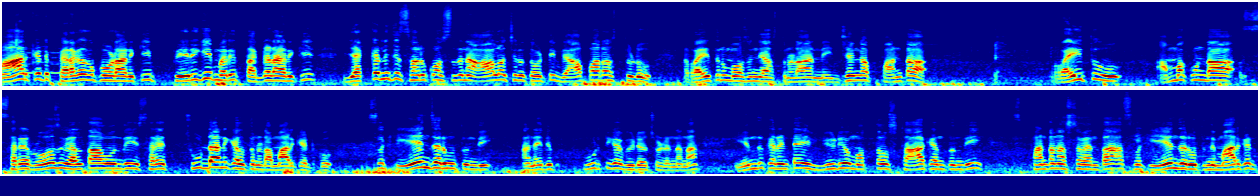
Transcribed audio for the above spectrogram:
మార్కెట్ పెరగకపోవడానికి పెరిగి మరి తగ్గడానికి ఎక్కడి నుంచి సరుకు వస్తుందనే ఆలోచనతోటి వ్యాపారస్తుడు రైతును మోసం చేస్తున్నాడా? నిజంగా పంట రైతు అమ్మకుండా సరే రోజు వెళ్తూ ఉంది సరే చూడ్డానికి వెళ్తున్నాడు ఆ మార్కెట్కు? అసలు ఏం జరుగుతుంది అనేది పూర్తిగా వీడియో చూడండి అన్న. ఎందుకనంటే ఈ వీడియో మొత్తం స్టాక్ ఎంత ఉంది పంట నష్టం ఎంత అసలు ఏం జరుగుతుంది మార్కెట్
